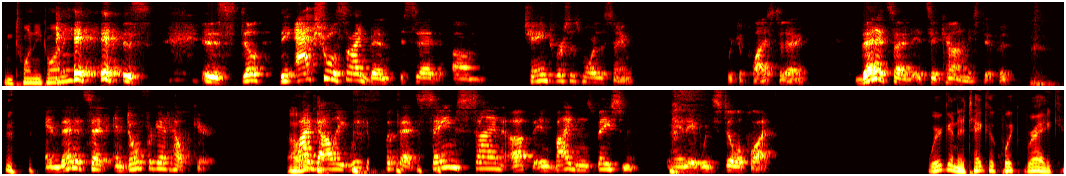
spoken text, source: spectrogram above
in 2020? it is. It is still the actual sign. Ben said um, change versus more the same, which applies today. Then it said it's economy stupid, and then it said and don't forget healthcare. Oh, By okay. golly, we could put that same sign up in Biden's basement, and it would still apply. We're going to take a quick break,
